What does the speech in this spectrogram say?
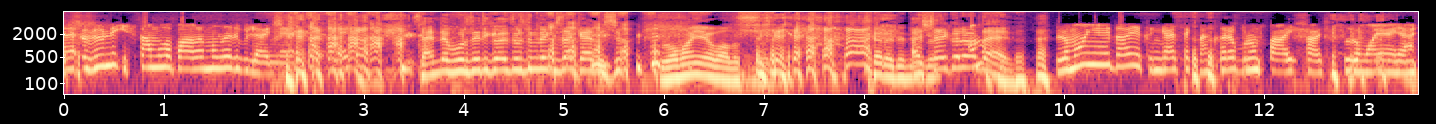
Yani öbürünü İstanbul'a bağlamaları bile hani. Sen de Burder'i öldürdün be güzel kardeşim. Romanya'ya bağlısın. Karadeniz'de. Aşağı yukarı orada yani. Romanya'ya daha yakın gerçekten. Karaburun sahil karşısı Romanya yani.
